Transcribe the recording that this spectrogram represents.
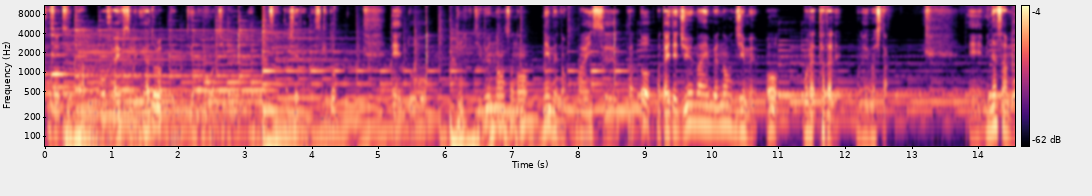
仮想通貨を配布するエアドロップっていうのも自分参加してたんですけど、えっ、ー、と自分のその NEM の枚数だと、まあ、大体10万円分の JIM をもらただでもらいました。えー、皆さんも、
